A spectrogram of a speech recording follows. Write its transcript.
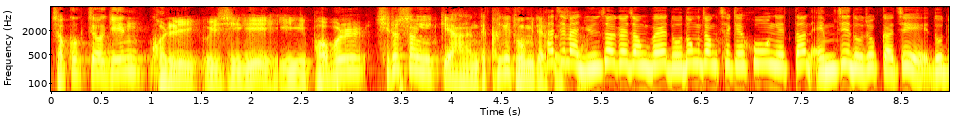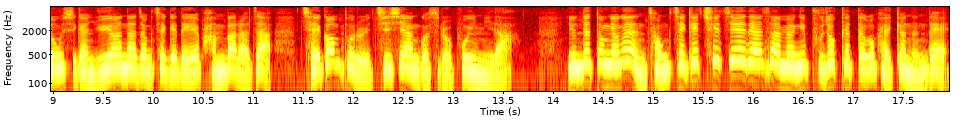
적극적인 권리 의식이 이 법을 실효성 있게 하는데 크게 도움이 될 하지만 것이다. 윤석열 정부의 노동 정책에 호응했던 MZ 노조까지 노동 시간 유연화 정책에 대해 반발하자 재검토를 지시한 것으로 보입니다. 윤 대통령은 정책의 취지에 대한 설명이 부족했다고 밝혔는데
